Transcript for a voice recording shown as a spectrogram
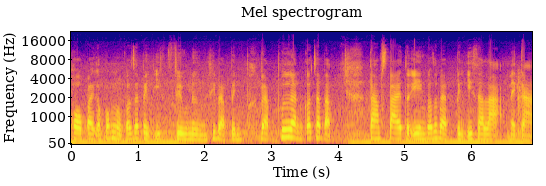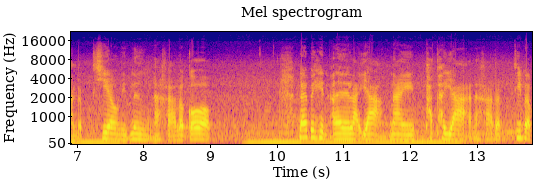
พอไปกับพวกหนูก็จะเป็นอีกฟิลหนึ่งที่แบบเป็นแบบเพื่อนก็จะแบบตามสไตล์ตัวเองก็จะแบบเป็นอิสระในการแบบเที่ยวนิดนึงนะคะ แล้วก็ได้ไปเห็นอะไรหลายอย่างในพัทยานะคะ แบบที่แบบ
